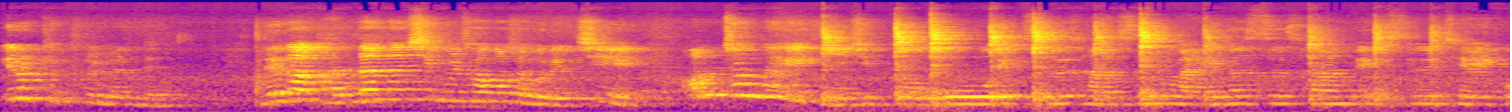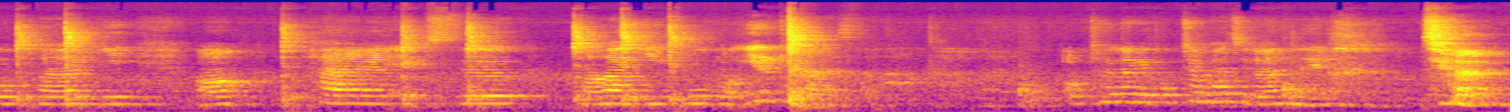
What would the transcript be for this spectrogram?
이렇게 풀면 돼. 내가 간단한 식을 적어서 그렇지 엄청나게 긴 식도 5x 4승 마이너스 3x 제곱 더하기 어 8x 더하기 9뭐 이렇게 나왔어. 엄청나게 복잡하지도 않네. 자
